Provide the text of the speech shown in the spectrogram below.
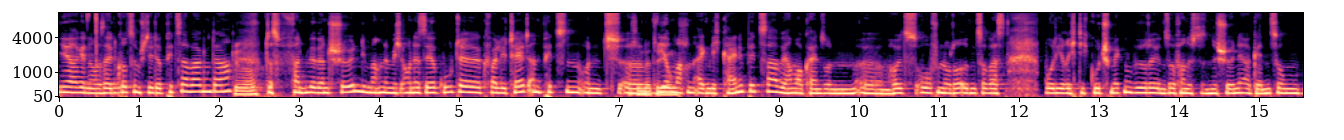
ja, genau. Seit kurzem steht der Pizzawagen da. Genau. Das fanden wir ganz schön. Die machen nämlich auch eine sehr gute Qualität an Pizzen und Also äh, nette wir Jungs. machen eigentlich keine Pizza. Wir haben auch keinen so einen äh, Holzofen oder irgend sowas, wo die richtig gut schmecken würde. Insofern ist das eine schöne Ergänzung.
